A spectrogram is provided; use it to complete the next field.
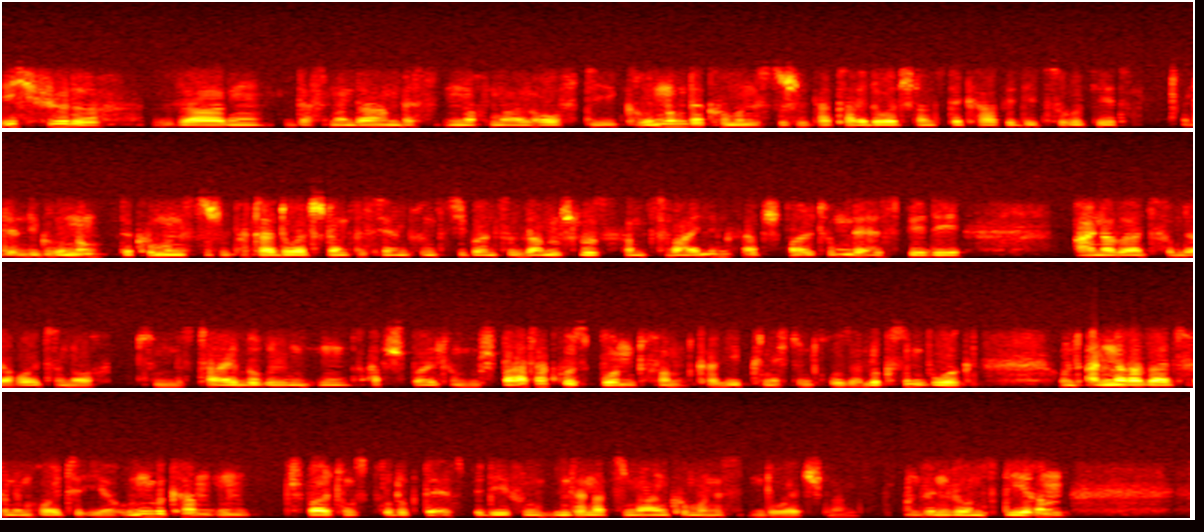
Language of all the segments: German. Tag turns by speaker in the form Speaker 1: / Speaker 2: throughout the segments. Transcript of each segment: Speaker 1: Ich würde sagen, dass man da am besten nochmal auf die Gründung der Kommunistischen Partei Deutschlands, der KPD, zurückgeht. Denn die Gründung der Kommunistischen Partei Deutschlands ist ja im Prinzip ein Zusammenschluss von zwei Linksabspaltungen der SPD. Einerseits von der heute noch zumindest teilberühmten Abspaltung im Spartakusbund von Karl Liebknecht und Rosa Luxemburg und andererseits von dem heute eher unbekannten Spaltungsprodukt der SPD den internationalen Kommunisten Deutschlands. Und wenn wir uns deren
